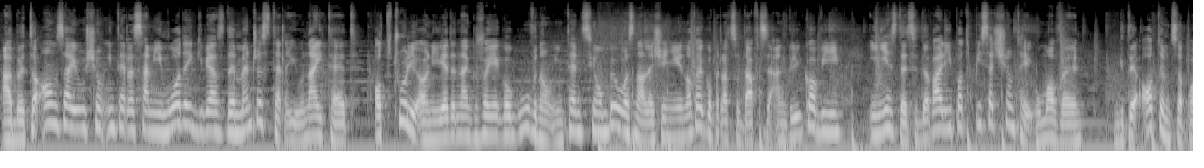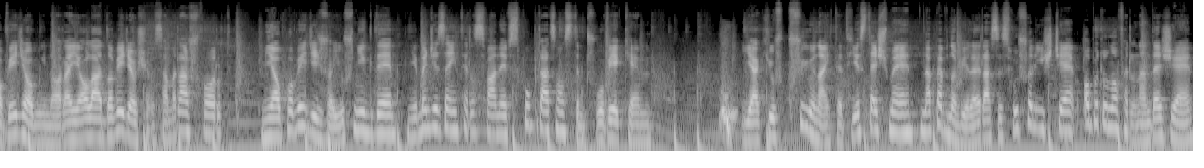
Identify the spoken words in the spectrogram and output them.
aby to on zajął się interesami młodej gwiazdy Manchester United. Odczuli oni jednak, że jego główną intencją było znalezienie nowego pracodawcy Anglikowi i nie zdecydowali podpisać się tej umowy. Gdy o tym, co powiedział Mino Raiola, dowiedział się sam Rashford, miał powiedzieć, że już nigdy nie będzie zainteresowany współpracą z tym człowiekiem. Jak już przy United jesteśmy, na pewno wiele razy słyszeliście o Bruno Fernandezie,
